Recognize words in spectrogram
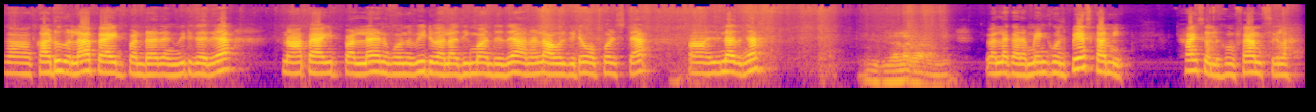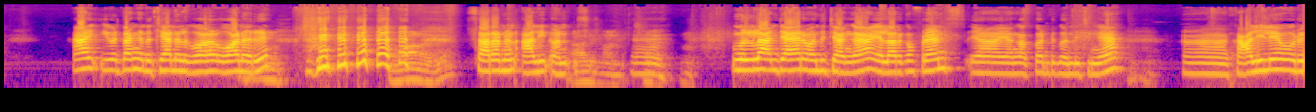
அஹ், கடுகெல்லாம் பேக்கெட் பண்ணுறாரு எங்கள் வீட்டுக்காரு. நான் பேக்கெட் பண்ணல எனக்கு கொஞ்சம் வீட்டு வேலை அதிகமாக இருந்தது. அதனால் அவர்கிட்ட ஒப்படைச்சிட்டேன். ஆ, என்னதுங்க? இது வெள்ளைக்காரங்க வெள்ளைக்காரம் நீங்கள் கொஞ்சம் பேச காமி ஹாய் சொல்லு ஃபேன்ஸுக்கெல்லாம் ஹாய் இவர் தாங்க இந்த சேனலுக்கு ஓனரு வானது சரவணன் ஆலின் ம். உங்களுக்குலாம் அஞ்சாயிரம் வந்துச்சாங்க. எல்லாருக்கும் ஃப்ரெண்ட்ஸ் எங்கள் அக்கௌண்ட்டுக்கு வந்துச்சுங்க. காலையிலே ஒரு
